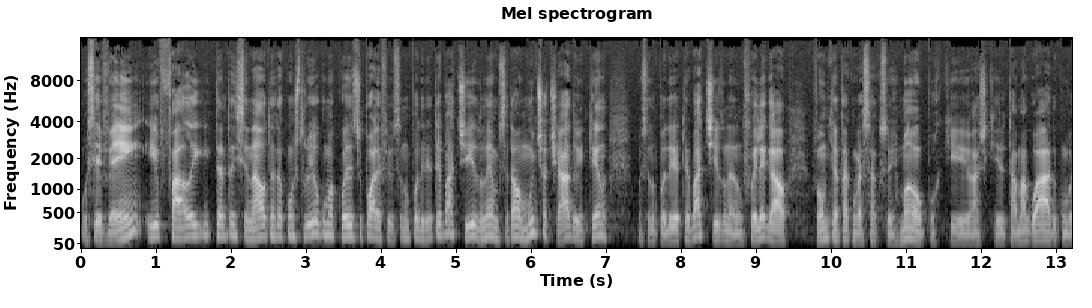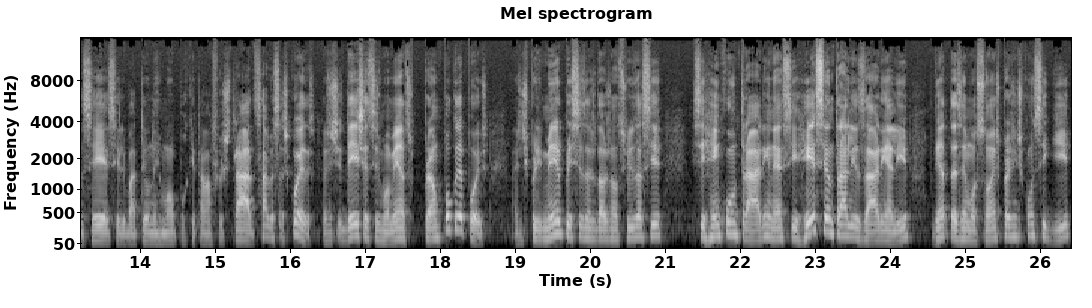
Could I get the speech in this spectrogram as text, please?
você vem e fala e tenta ensinar ou tenta construir alguma coisa, tipo, olha, filho, você não poderia ter batido, lembra? Você estava muito chateado, eu entendo, você não poderia ter batido, né? Não foi legal. Vamos tentar conversar com seu irmão, porque eu acho que ele está magoado com você, se ele bateu no irmão porque estava frustrado, sabe? Essas coisas. Então, a gente deixa esses momentos para um pouco depois. A gente primeiro precisa ajudar os nossos filhos a se, se reencontrarem, né? Se recentralizarem ali dentro das emoções para a gente conseguir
